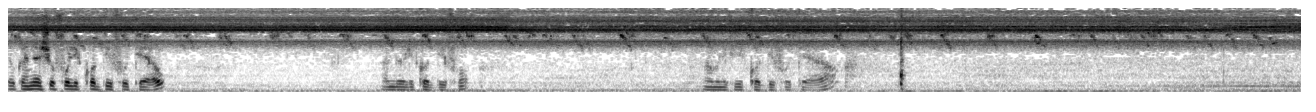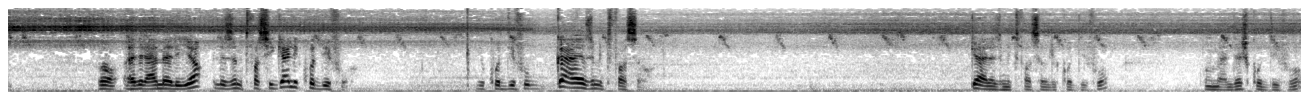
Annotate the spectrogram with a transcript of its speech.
دوك هنا نشوفوا les codes défauts تاعو. عنده les codes défauts. هاهم les codes défauts تاعها bon هذه العملية لازم تفاسي كاع les codes défauts. les codes défauts كاع لازم يتفاساو كاع لازم يتفاصلوا لي كود ديفو. وما عندهاش codes défauts.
